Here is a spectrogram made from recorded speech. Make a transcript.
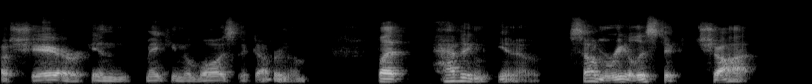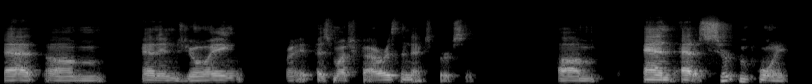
a share in making the laws that govern them, but having you know some realistic shot at um, at enjoying right as much power as the next person. Um, and at a certain point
